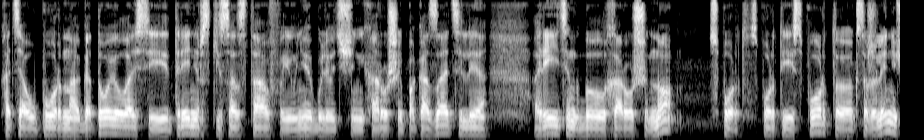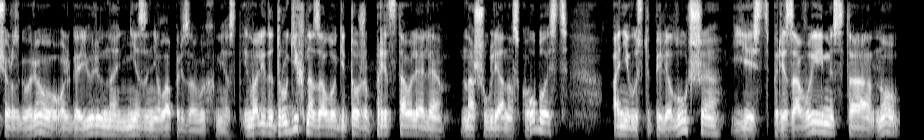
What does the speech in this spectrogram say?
хотя упорно готовилась, и тренерский состав, и у нее были очень хорошие показатели рейтинг был хороший, но спорт. Спорт есть спорт. К сожалению, еще раз говорю, Ольга Юрьевна не заняла призовых мест. Инвалиды других нозологий тоже представляли нашу Ульяновскую область. Они выступили лучше, есть призовые места, но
